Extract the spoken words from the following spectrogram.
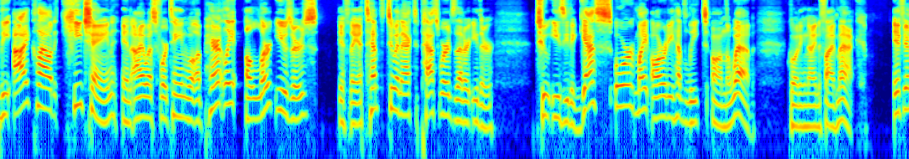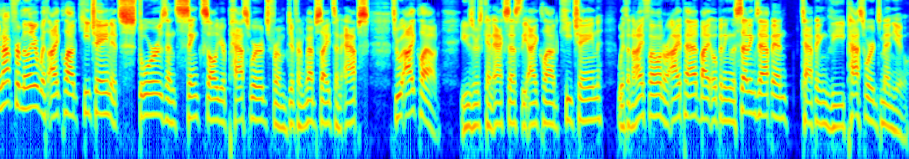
The iCloud keychain in iOS 14 will apparently alert users if they attempt to enact passwords that are either too easy to guess or might already have leaked on the web, quoting 9to5Mac. If you're not familiar with iCloud Keychain, it stores and syncs all your passwords from different websites and apps through iCloud. Users can access the iCloud Keychain with an iPhone or iPad by opening the Settings app and tapping the Passwords menu.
